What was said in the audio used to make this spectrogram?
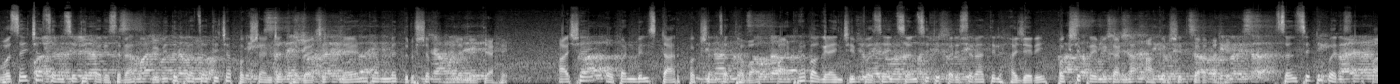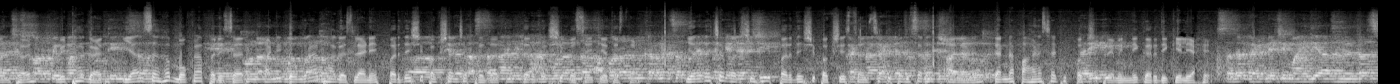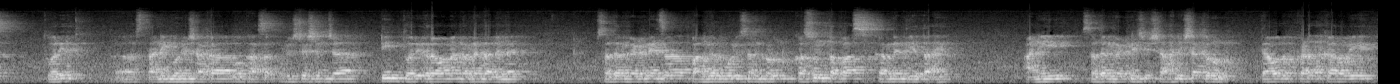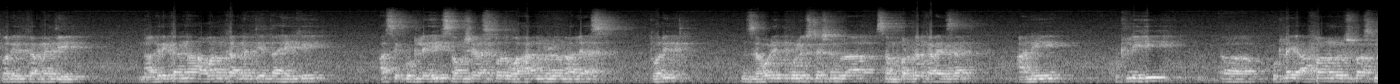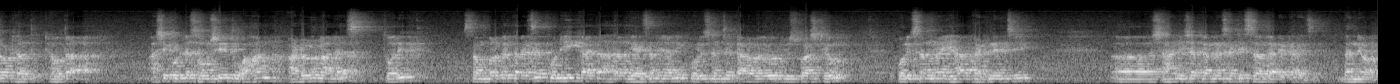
वसईच्या सनसिटी परिसरात विविध प्रजातीच्या पक्ष्यांच्या थव्याचे नयनरम्य दृश्य पाहायला मिळते आहे. आशियाई ओपन बिल स्टार्क पक्ष्यांचा थवा पांढऱ्या बगळ्यांची वसईत सनसिटी परिसरातील हजेरी पक्षीप्रेमिकांना आकर्षित करत आहे. सनसिटी परिसर पाणथळ मिठागड यांसह मोकळा परिसर आणि डोंगराळ भाग असल्याने परदेशी पक्ष्यांच्या प्रजाती दरवर्षी वसईत येत असतात. यंदाच्या वर्षीही परदेशी पक्षी सनसिटी परिसरात आल्यानं त्यांना पाहण्यासाठी पक्षीप्रेमींनी गर्दी केली आहे. सदर घटनेची माहिती आज मिळताच त्वरित स्थानिक गुन्हे शाखा व कासा पोलीस स्टेशनच्या टीम त्वरित रवाना करण्यात आलेल्या आहे सदर घटनेचा पालघर पोलिसांकडून कसून तपास करण्यात येत आहे आणि सदर घटनेची शहानिशा करून त्यावर कडक कारवाई त्वरित करण्यात येईल. नागरिकांना आवाहन करण्यात येत आहे की असे कुठलेही संशयास्पद वाहन मिळून आल्यास त्वरित जवळील पोलीस स्टेशनला संपर्क करायचा आहे आणि कुठलीही कुठल्याही अफवांवर विश्वास न ठेव ठेवता असे कुठले संशयित वाहन आढळून आल्यास त्वरित संपर्क करायचा. कोणीही कायदा हातात घ्यायचा नाही आणि पोलिसांच्या कारवाईवर विश्वास ठेवून पोलिसांना ह्या घटनेची शहानिशा करण्यासाठी सहकार्य करायचे. धन्यवाद.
